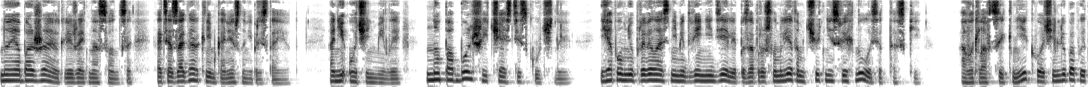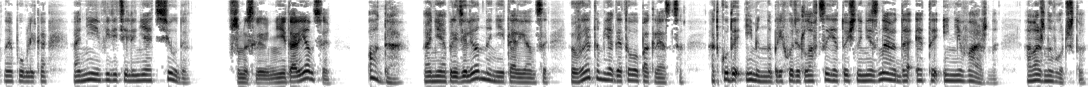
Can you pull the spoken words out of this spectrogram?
но и обожают лежать на солнце, хотя загар к ним, конечно, не пристает. Они очень милые, но по большей части скучные. Я помню, провела с ними две недели позапрошлым летом, чуть не свихнулась от тоски. А вот ловцы книг очень любопытная публика. Они, видите ли, не отсюда. В смысле, не итальянцы? О, да. Они определенно не итальянцы. В этом я готова поклясться. Откуда именно приходят ловцы, я точно не знаю, да это и не важно. А важно вот что:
